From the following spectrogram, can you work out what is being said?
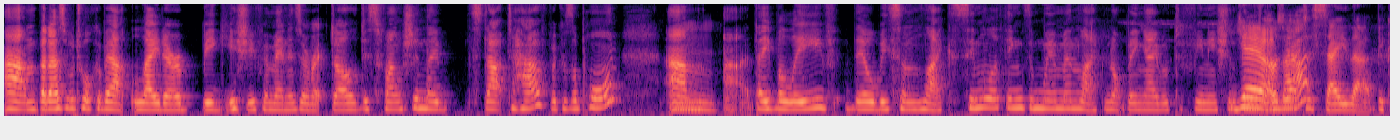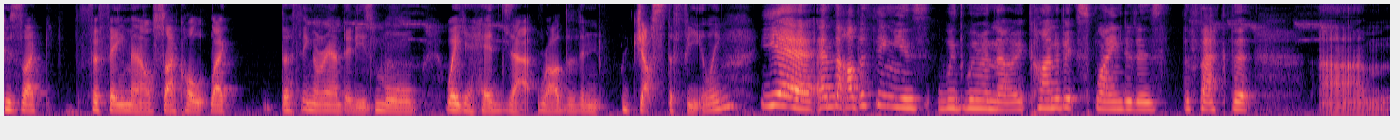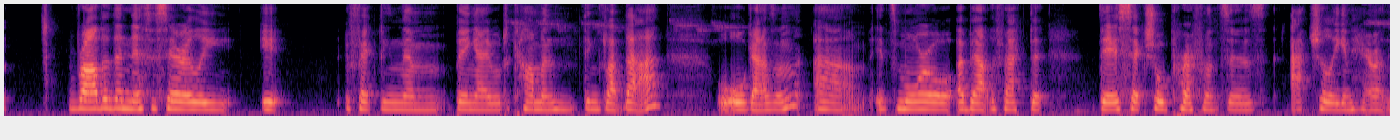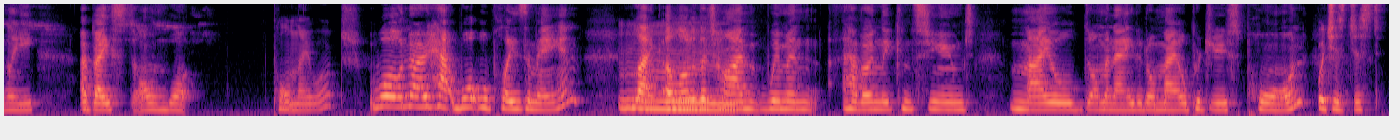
Um, but as we'll talk about later, a big issue for men is erectile dysfunction they start to have because of porn. Um, uh, they believe there will be some like similar things in women, like not being able to finish and Yeah, I was about to say that because, like, for female psycho, like the thing around it is more where your head's at rather than just the feeling. Yeah, and the other thing is with women though, it kind of explained it as the fact that um, rather than necessarily it affecting them being able to come and things like that or orgasm, um, it's more about the fact that their sexual preferences actually inherently are based on what porn they watch. well, no, how what will please a man? Like a lot of the mm. time, women have only consumed male dominated or male produced porn, Which is just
